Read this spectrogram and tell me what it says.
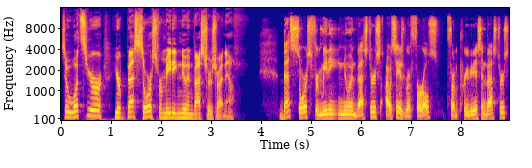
so what's your your best source for meeting new investors right now best source for meeting new investors i would say is referrals from previous investors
